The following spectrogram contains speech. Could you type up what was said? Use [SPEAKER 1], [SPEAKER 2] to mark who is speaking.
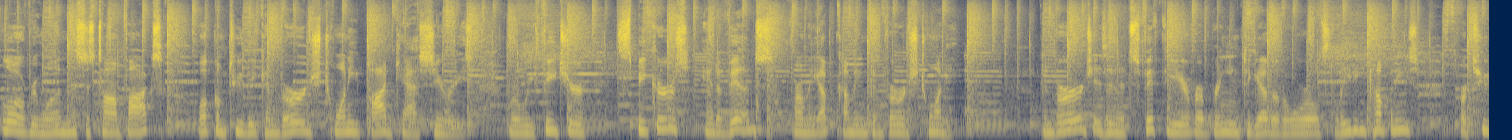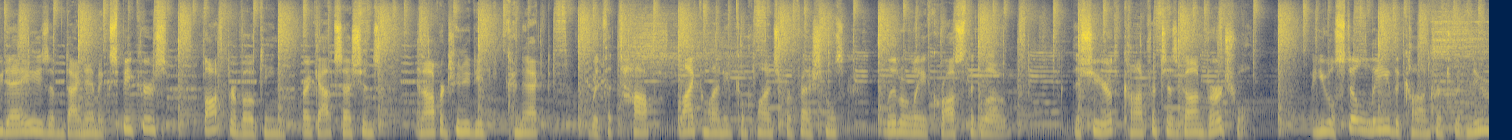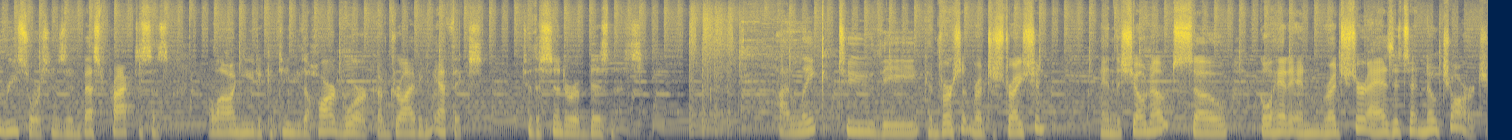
[SPEAKER 1] Hello, everyone. This is Tom Fox. Welcome to the Converge 20 podcast series, where we feature speakers and events from the upcoming Converge 20. Converge is in its fifth year of bringing together the world's leading companies for two days of dynamic speakers, thought provoking breakout sessions, and opportunity to connect with the top like minded compliance professionals literally across the globe. This year, the conference has gone virtual but you will still leave the conference with new resources and best practices, allowing you to continue the hard work of driving ethics to the center of business. I link to the conversant registration and the show notes, so go ahead and register as it's at no charge.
